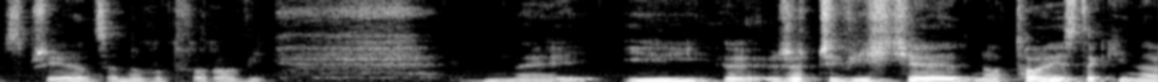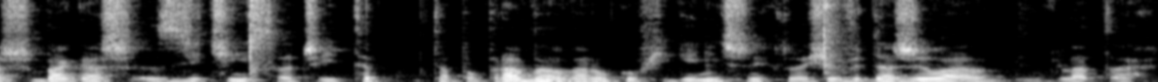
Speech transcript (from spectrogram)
sprzyjające nowotworowi. E, I e, rzeczywiście no, to jest taki nasz bagaż z dzieciństwa, czyli te, ta poprawa warunków higienicznych, która się wydarzyła w latach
